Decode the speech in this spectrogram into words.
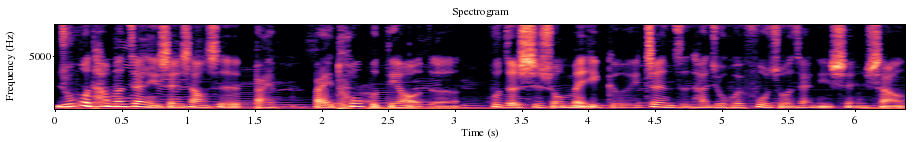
如果他们在你身上是摆摆脱不掉的，或者是说每一隔一阵子他就会附着在你身上，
